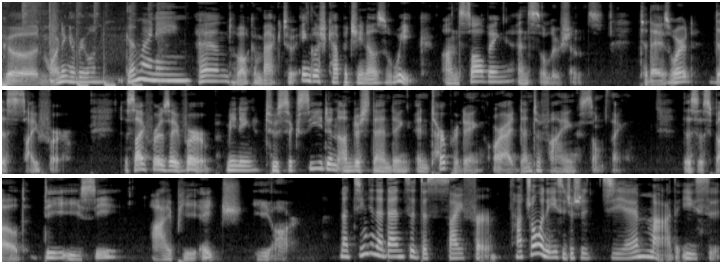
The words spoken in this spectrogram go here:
Good morning, everyone, Good morning. and welcome back to English Cappuccino's week on solving and solutions. Today's word decipher. Decipher is a verb meaning to succeed in understanding, interpreting, or identifying something. This is spelled D E C I P H E R. 那今天的单字 decipher，它中文的意思就是解码的意思，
